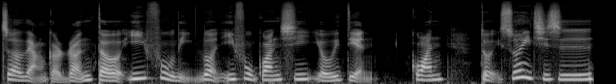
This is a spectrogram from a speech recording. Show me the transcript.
这两个人的依附理论、依附关系有一点关。对，所以其实。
